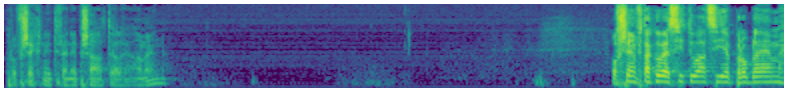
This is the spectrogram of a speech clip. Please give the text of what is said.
pro všechny tvé nepřátele. Amen. Ovšem v takové situaci je problém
